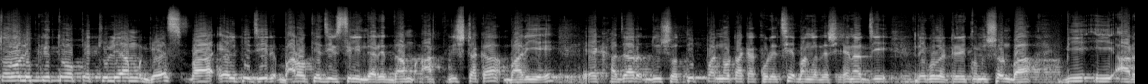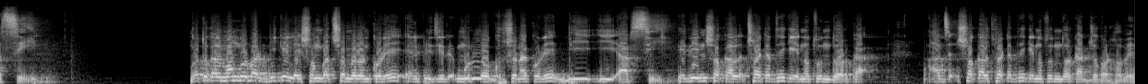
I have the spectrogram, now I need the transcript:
তরলীকৃত পেট্রোলিয়াম, গ্যাস বা এলপিজির বারো কেজির সিলিন্ডারের দাম আটত্রিশ টাকা বাড়িয়ে এক হাজার দুইশো তিপ্পান্ন টাকা করেছে বাংলাদেশ এনার্জি রেগুলেটরি কমিশন বা বিইআরসি গতকাল মঙ্গলবার বিকেলে সংবাদ সম্মেলন করে এলপিজির মূল্য ঘোষণা করে বিইআরসি এদিন সকাল ছয়টা থেকে নতুন দর কা- আজ সকাল ছয়টা থেকে নতুন দর কার্যকর হবে।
